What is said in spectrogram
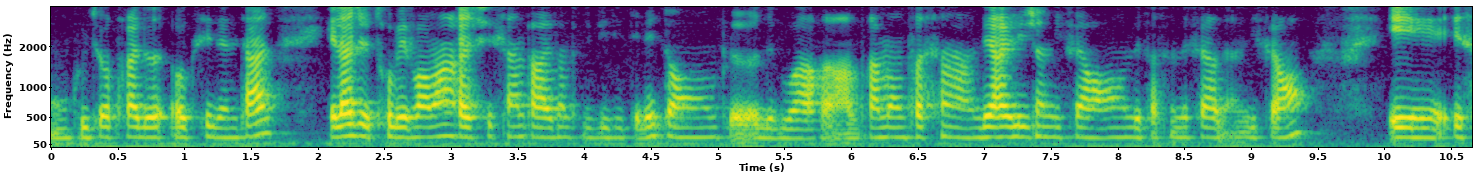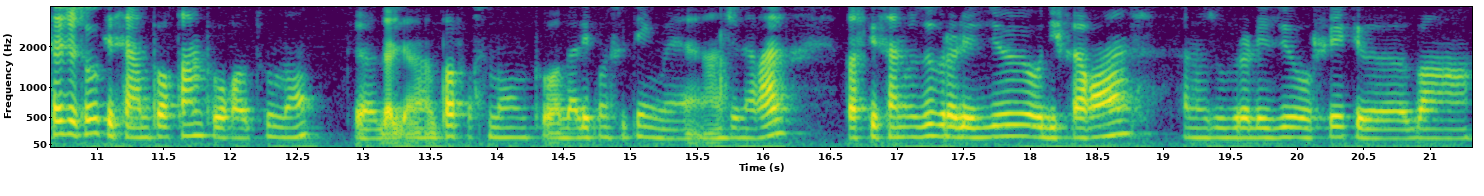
une culture très occidentale. Et là, j'ai trouvé vraiment enrichissant, par exemple, de visiter les temples, de voir vraiment façon, des religions différentes, des façons de faire différentes. Et, et ça, je trouve que c'est important pour tout le monde, pas forcément pour, dans les consulting, mais en général, parce que ça nous ouvre les yeux aux différences, ça nous ouvre les yeux au fait que ben,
